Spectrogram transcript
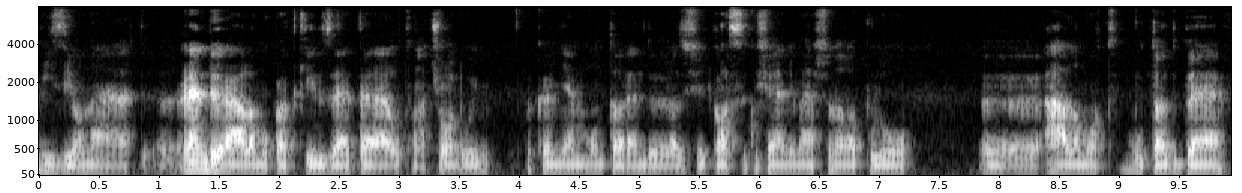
vizionált, rendőrállamokat képzelt el, ott van a Csordúj, könnyen mondta a rendőr, az is egy klasszikus elnyomáson alapuló ö, államot mutat be.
